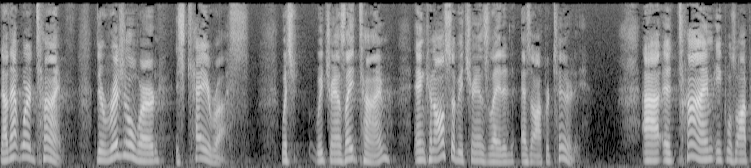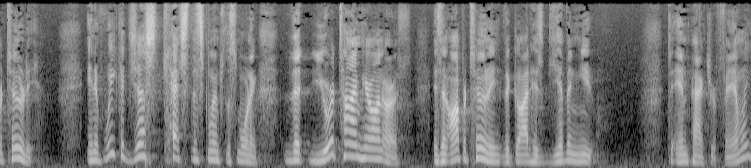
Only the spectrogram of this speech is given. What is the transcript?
Now, that word time, the original word is kairos, which we translate time and can also be translated as opportunity. Uh, time equals opportunity. And if we could just catch this glimpse this morning that your time here on earth is an opportunity that God has given you to impact your family,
